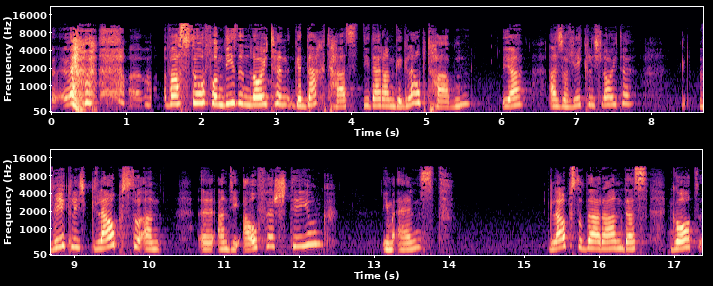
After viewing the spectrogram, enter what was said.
was du von diesen Leuten gedacht hast, die daran geglaubt haben? Ja, also wirklich, Leute? Wirklich glaubst du an, äh, an die Auferstehung? Im Ernst? Glaubst du daran, dass Gott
